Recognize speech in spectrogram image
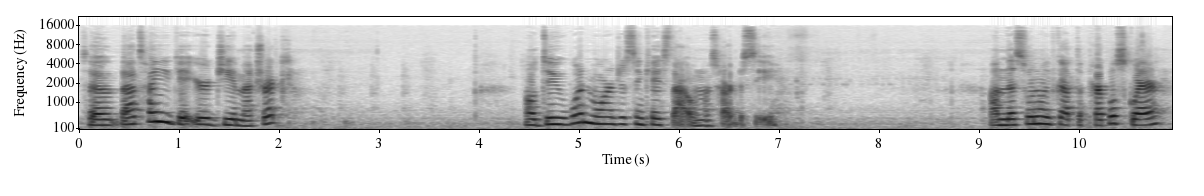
So that's how you get your geometric. I'll do one more just in case that one was hard to see. On this one we've got the purple square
